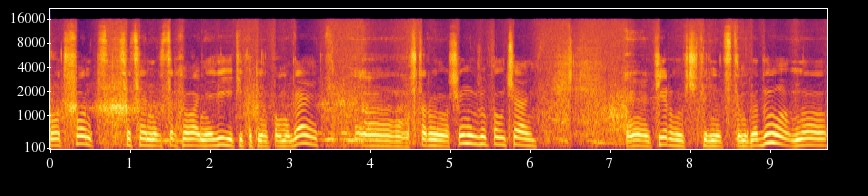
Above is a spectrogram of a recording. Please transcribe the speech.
Вот фонд социального страхования, видите, как нам помогает. А, вторую машину уже получаем. Э, первую в 2014 году, но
